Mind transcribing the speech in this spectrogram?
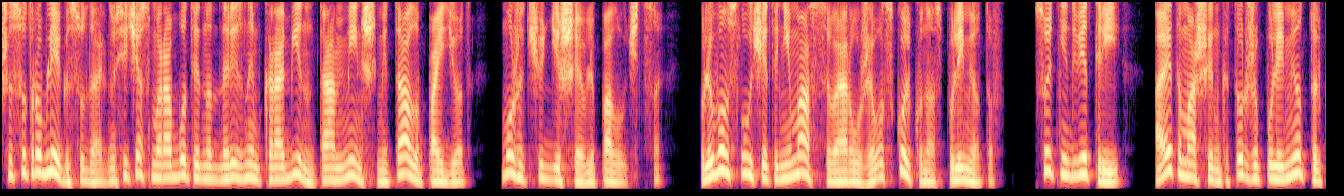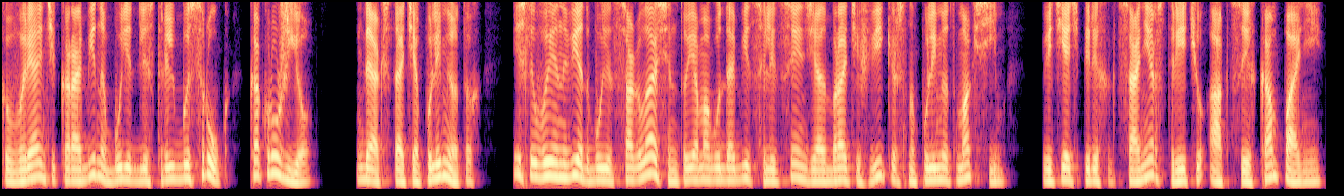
«600 рублей, государь, но сейчас мы работаем над нарезным карабином, там меньше металла пойдет, может, чуть дешевле получится. В любом случае, это не массовое оружие. Вот сколько у нас пулеметов? Сотни две-три. А эта машинка, тот же пулемет, только в варианте карабина будет для стрельбы с рук, как ружье. Да, кстати, о пулеметах. Если военвед будет согласен, то я могу добиться лицензии от братьев Викерс на пулемет «Максим», ведь я теперь их акционер с третью акцией их компании.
